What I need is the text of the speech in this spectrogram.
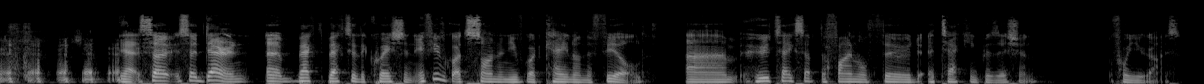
Oh, yeah. So, so Darren, uh, back back to the question: If you've got Son and you've got Kane on the field, um, who takes up the final third attacking position for you guys?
